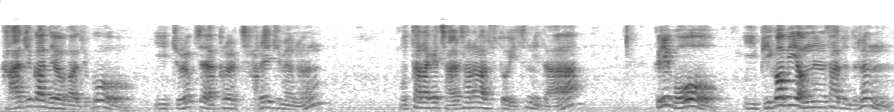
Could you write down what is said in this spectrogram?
가주가 되어가지고 이 조력자 역할을 잘 해주면은 무탈하게 잘 살아갈 수도 있습니다. 그리고 이 비겁이 없는 사주들은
